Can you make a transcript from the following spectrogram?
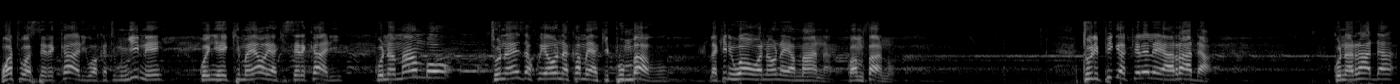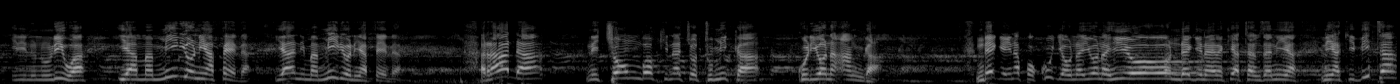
watu wa serikali wakati mwingine kwenye hekima yao ya kiserikali kuna mambo tunaweza kuyaona kama ya kipumbavu, lakini wao wanaona ya maana. Kwa mfano, tulipiga kelele ya rada. Kuna rada ilinunuliwa ya mamilioni ya fedha, yaani mamilioni ya fedha. Rada ni chombo kinachotumika kuliona anga. Ndege inapokuja unaiona hiyo ndege inaelekea Tanzania, ni ya kivita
